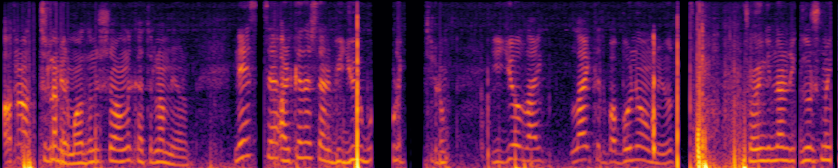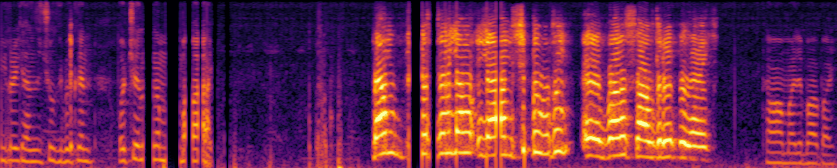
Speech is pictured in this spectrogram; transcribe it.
adını hatırlamıyorum. Adını şu anlık hatırlamıyorum. Neyse arkadaşlar videoyu burada bitiriyorum. Video like like atıp abone olmayı unutmayın. Sonraki günlerde görüşmek üzere. Kendinize çok iyi bakın. Hoşçakalın. Bye. Ben yanlışlıkla vurdum. Ee, bana saldırıyor demek. Tamam hadi bay bay.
